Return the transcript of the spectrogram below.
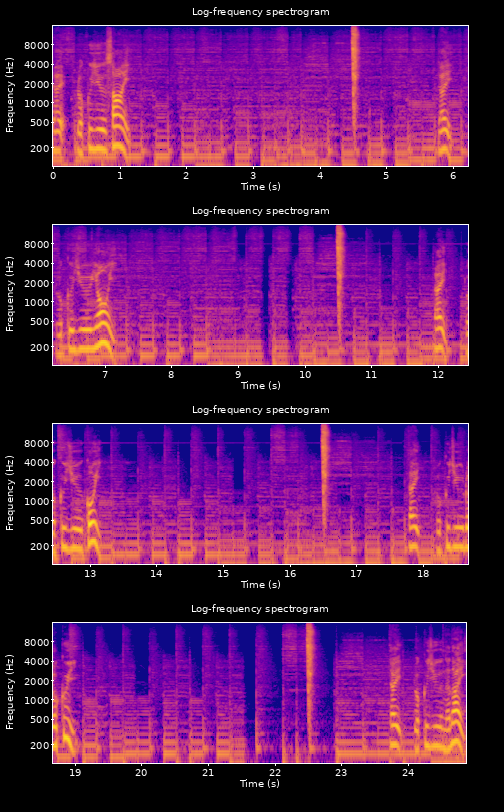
第63位。第64位。第65位。第66位。第67位。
